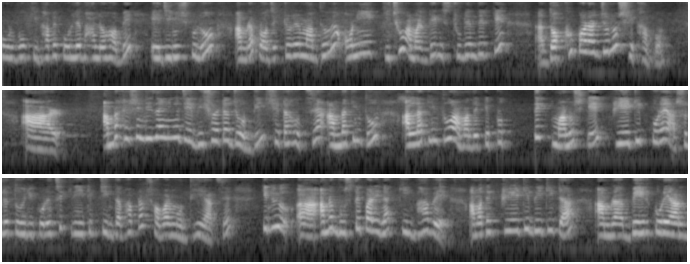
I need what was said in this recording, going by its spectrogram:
করব, কীভাবে করলে ভালো হবে, এই জিনিসগুলো আমরা প্রজেক্টরের মাধ্যমে অনেক কিছু আমাদের স্টুডেন্টদেরকে দক্ষ করার জন্য শেখাবো। আর আমরা ফ্যাশন ডিজাইনিংয়ে যে বিষয়টা জোর দিই, সেটা হচ্ছে আমরা কিন্তু, আল্লাহ কিন্তু আমাদেরকে প্রত্যেক মানুষকে ক্রিয়েটিভ করে আসলে তৈরি করেছে ক্রিয়েটিভ চিন্তাভাবনা সবার মধ্যেই আছে। কিন্তু আমরা বুঝতে পারি না কীভাবে আমাদের ক্রিয়েটিভিটিটা আমরা বের করে আনব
